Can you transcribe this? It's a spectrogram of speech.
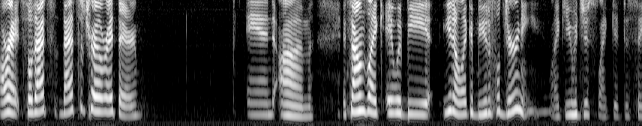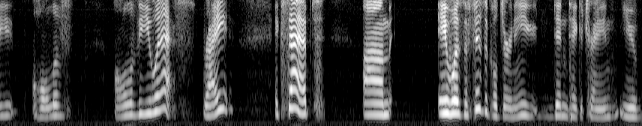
All right, so that's that's the trail right there and um, it sounds like it would be you know like a beautiful journey like you would just like get to see all of all of the us right? Except um, it was a physical journey. You didn't take a train. You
